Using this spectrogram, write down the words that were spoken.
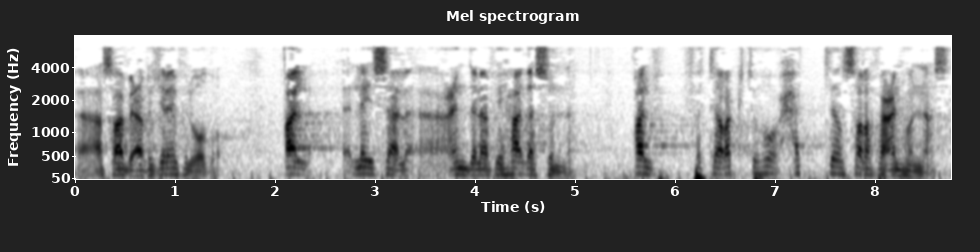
أصابع الرجلين في الوضوء. قال ليس عندنا في هذا سنة. قال فتركته حتى انصرف عنه الناس.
